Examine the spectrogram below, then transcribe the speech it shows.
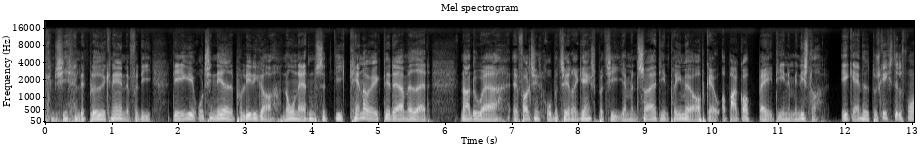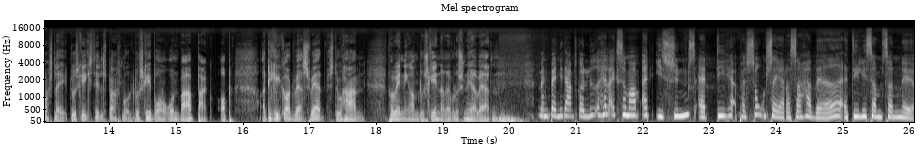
kan man sige, lidt bløde i knæene, fordi det er ikke rutinerede politikere, nogen af dem, så de kender jo ikke det der med, at når du er øh, folketingsgruppe til et regeringsparti, jamen så er din primære opgave at bakke op bag dine ministre ikke andet. Du skal ikke stille forslag, du skal ikke stille spørgsmål, du skal i bund og grund bare bakke op. Og det kan godt være svært, hvis du har en forventning om, at du skal ind og revolutionere verden. Men Benny Damsgaard, lyder heller ikke som om, at I synes, at de her personsager, der så har været, at de ligesom sådan øh,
